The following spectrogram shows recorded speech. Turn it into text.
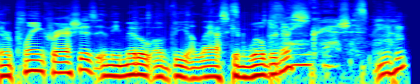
There are plane crashes in the middle of the Alaskan wilderness. Plane crashes, man.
